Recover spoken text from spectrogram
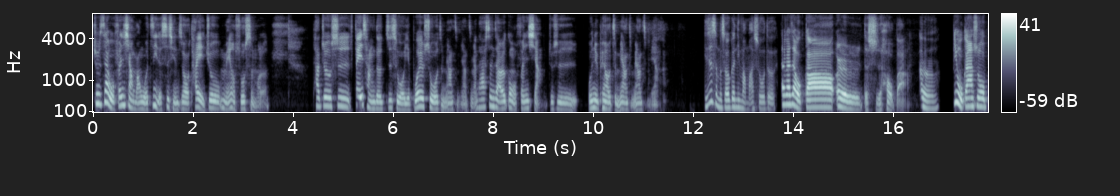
就是在我分享完我自己的事情之后，他也就没有说什么了。他就是非常的支持我，也不会说我怎么样怎么样怎么样。他甚至还会跟我分享，就是我女朋友怎么样怎么样怎么样。你是什么时候跟你妈妈说的？大概在我高二的时候吧，嗯因为我跟她说，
